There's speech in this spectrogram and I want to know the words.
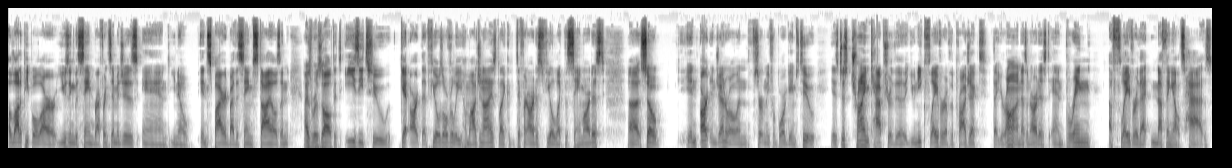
a lot of people are using the same reference images and you know inspired by the same styles. And as a result it's easy to get art that feels overly homogenized like different artists feel like the same artist. Uh, so in art in general and certainly for board games too is just try and capture the unique flavor of the project that you're on as an artist and bring a flavor that nothing else has.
